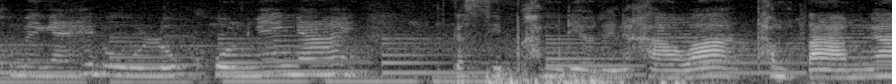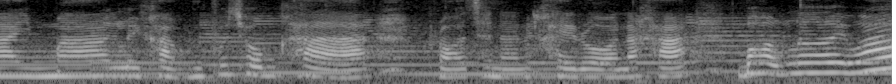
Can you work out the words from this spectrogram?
คลุมยังไงให้ดูลุกคุณง่าย ๆ กระซิบคำเดียวเลยนะคะว่าทำตามง่ายมากเลยค่ะคุณผู้ชมค่ะ เพราะฉะนั้นใครรอนะคะ บอกเลยว่า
